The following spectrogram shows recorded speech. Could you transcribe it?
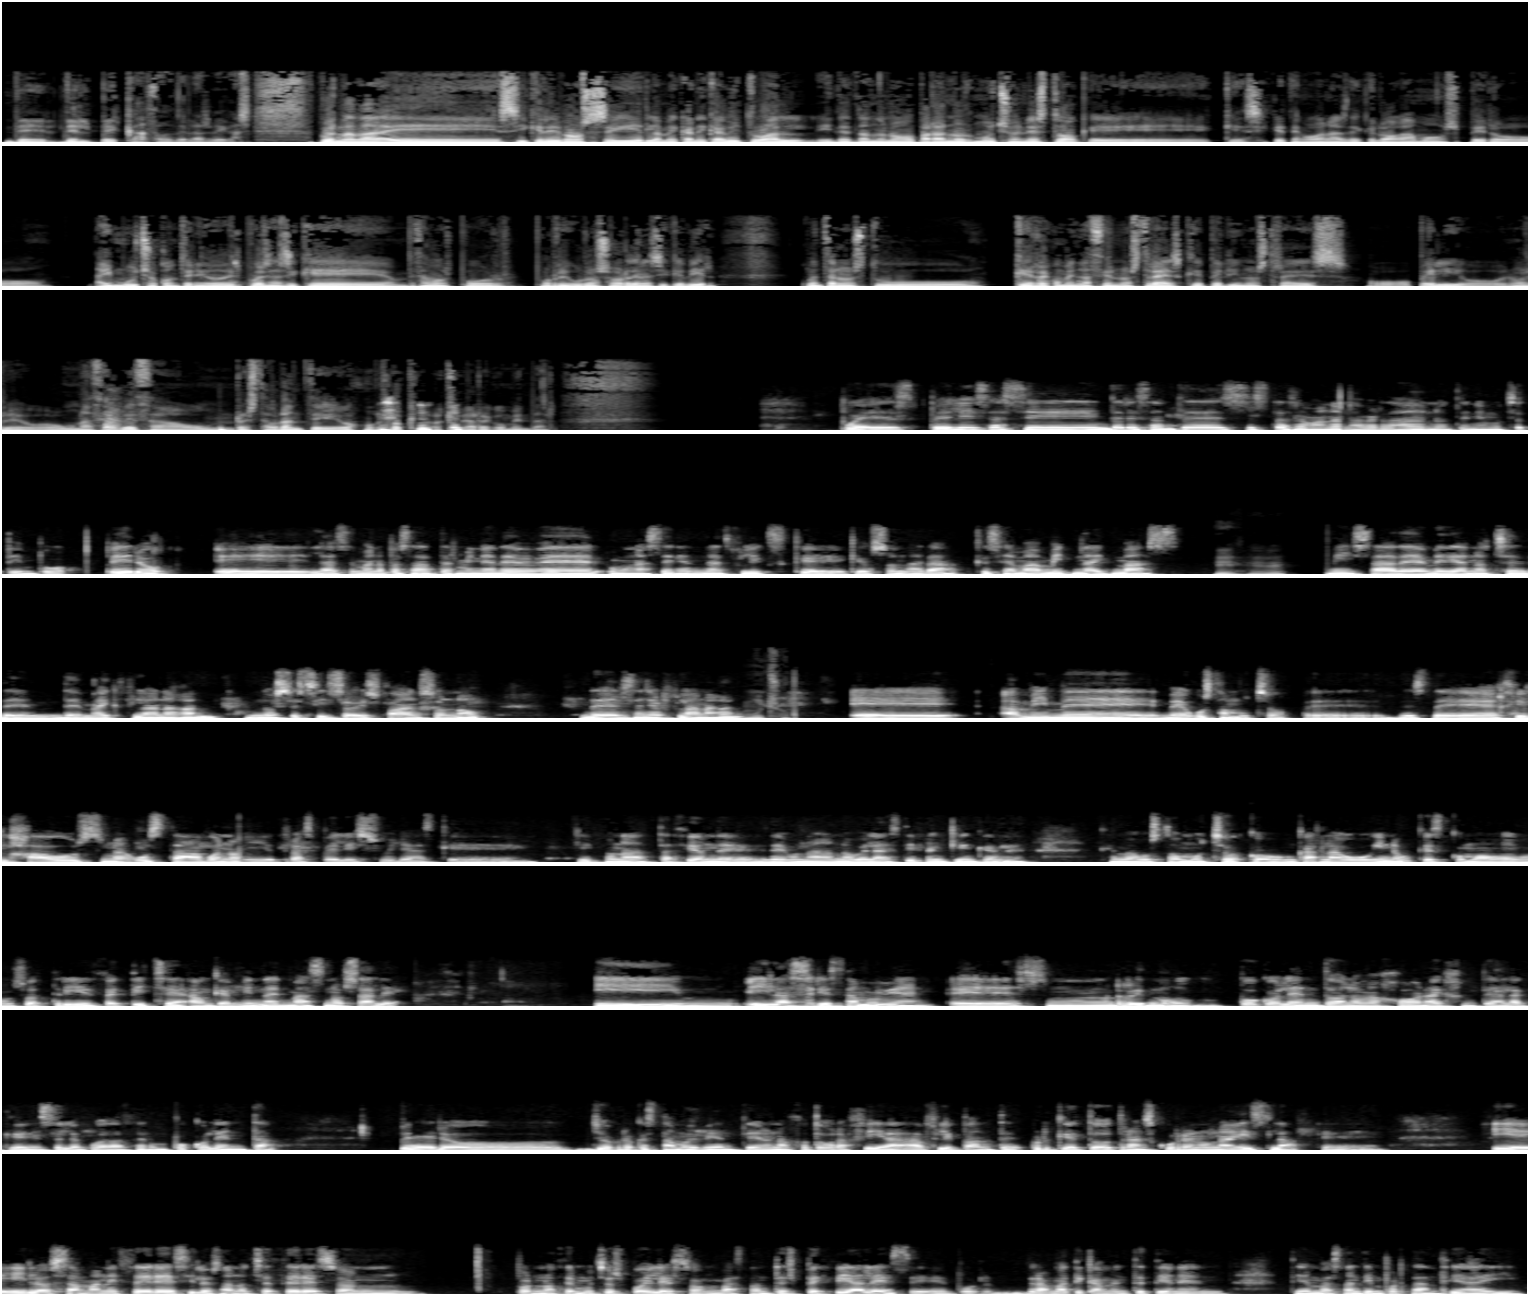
del pecado de Las Vegas. Pues nada, eh, si queréis vamos a seguir la mecánica habitual, intentando no pararnos mucho en esto, que, que sí que tengo ganas de que lo hagamos, pero hay mucho contenido después, así que empezamos por, por riguroso orden, así que Vir, cuéntanos tú qué recomendación nos traes, qué peli nos traes, o peli, o no sé, o una cerveza, o un restaurante, o lo que nos quieras recomendar. Pues pelis así interesantes esta semana, la verdad, no tenía mucho tiempo. Pero eh, la semana pasada terminé de ver una serie en Netflix que, que os sonará, que se llama Midnight Mass, Ujú. Misa de Medianoche, de, de Mike Flanagan. No sé si sois fans o no del señor Flanagan. Mucho. Eh, a mí me, me gusta mucho. Eh, desde Hill House me gusta, bueno, y otras pelis suyas que, que hizo una adaptación de, de una novela de Stephen King que me, que me gustó mucho, con Carla Gugino, que es como su actriz fetiche, aunque en Midnight Mass no sale. Y, y la serie está muy bien. Es un ritmo un poco lento, a lo mejor. Hay gente a la que se le puede hacer un poco lenta pero yo creo que está muy bien. Tiene una fotografía flipante porque todo transcurre en una isla eh, y, los amaneceres y los anocheceres son, por no hacer muchos spoilers, son bastante especiales, eh, dramáticamente tienen, tienen bastante importancia y,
